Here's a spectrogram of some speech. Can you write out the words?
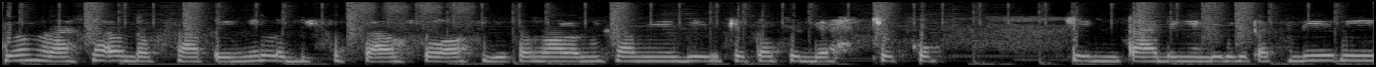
gue ngerasa untuk saat ini lebih ke self love gitu. Kalau misalnya diri kita sudah cukup cinta dengan diri kita sendiri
